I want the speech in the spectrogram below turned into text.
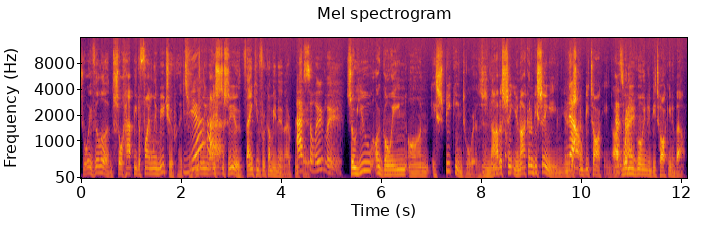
Joy Villa, I'm so happy to finally meet you. It's really nice to see you. Thank you for coming in. I appreciate it. Absolutely. So you are going on a speaking tour. This is not a sing. You're not going to be singing. You're just going to be talking. Right, That's what are you going to be talking about?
